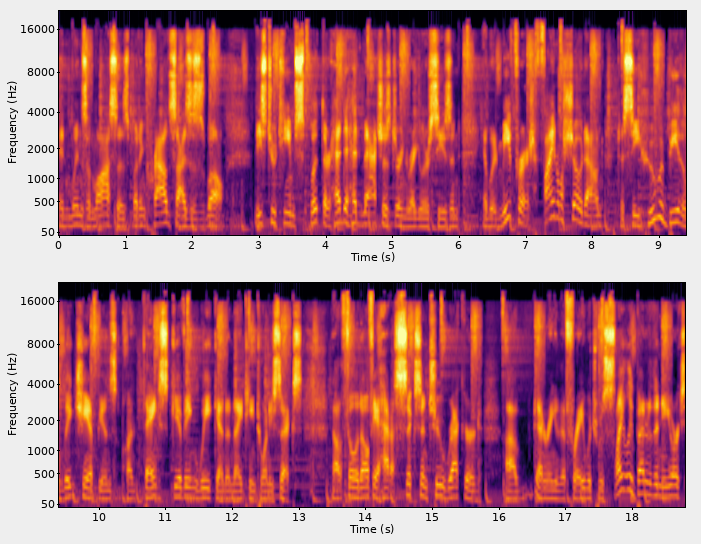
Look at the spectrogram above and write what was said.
and wins and losses, but in crowd sizes as well. These two teams split their head to head matches during the regular season and would meet for a final showdown to see who would be the league champions on Thanksgiving weekend in 1926. Now, Philadelphia had a 6 and 2 record uh, entering the fray, which was slightly better than New York's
